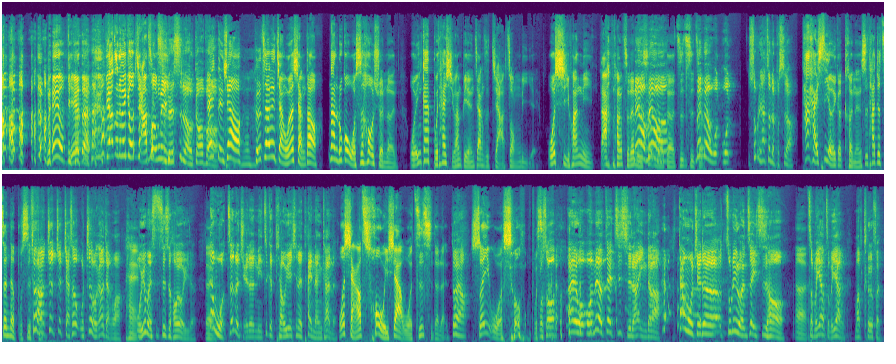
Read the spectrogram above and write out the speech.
没有别的，不要在那边给我假中立。是老高宝。哎，等一下哦，可是这样一讲，我要想到，那如果我是候选人，我应该不太喜欢别人这样子假中立耶。我喜欢你大方承认你是我的支持者。没有没有，我我。说不定他真的不是啊，他还是有一个可能是，他就真的不是。对啊，就就假设我就我刚刚讲过嘛，我原本是支持侯友谊的，但我真的觉得你这个条约签的太难看了，我想要凑一下我支持的人。对啊，所以我说我不是。我说，哎，我我没有在支持蓝营的啦，但我觉得朱立伦这一次哈，呃，怎么样怎么样，妈磕粉，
